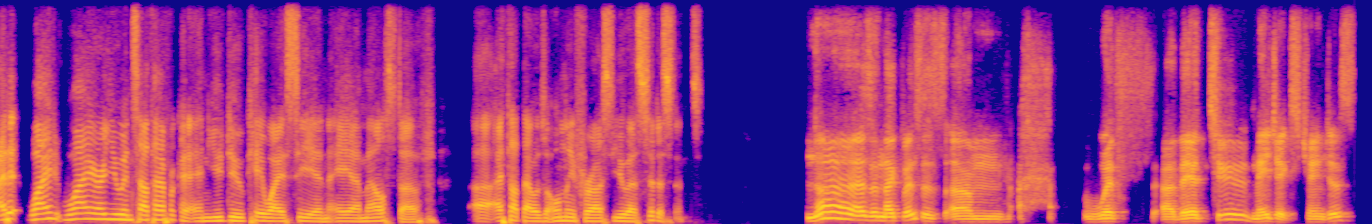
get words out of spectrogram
i did why why are you in south africa and you do kyc and aml stuff? Uh, i thought that was only for us us citizens. No as in like for instance um with uh, there are two major exchanges.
